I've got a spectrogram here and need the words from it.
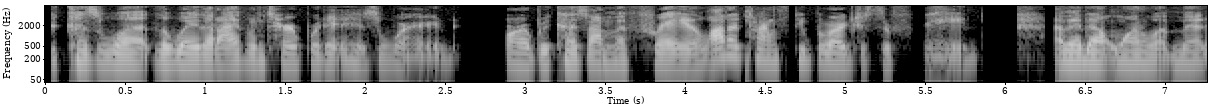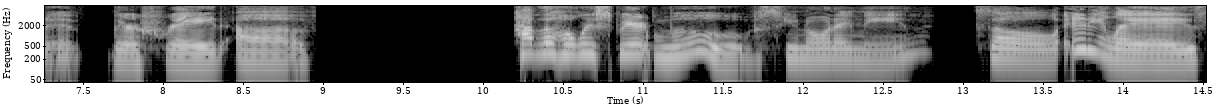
because what the way that I've interpreted His word or because I'm afraid. A lot of times people are just afraid and they don't want to admit it. They're afraid of how the Holy Spirit moves. You know what I mean? So, anyways,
